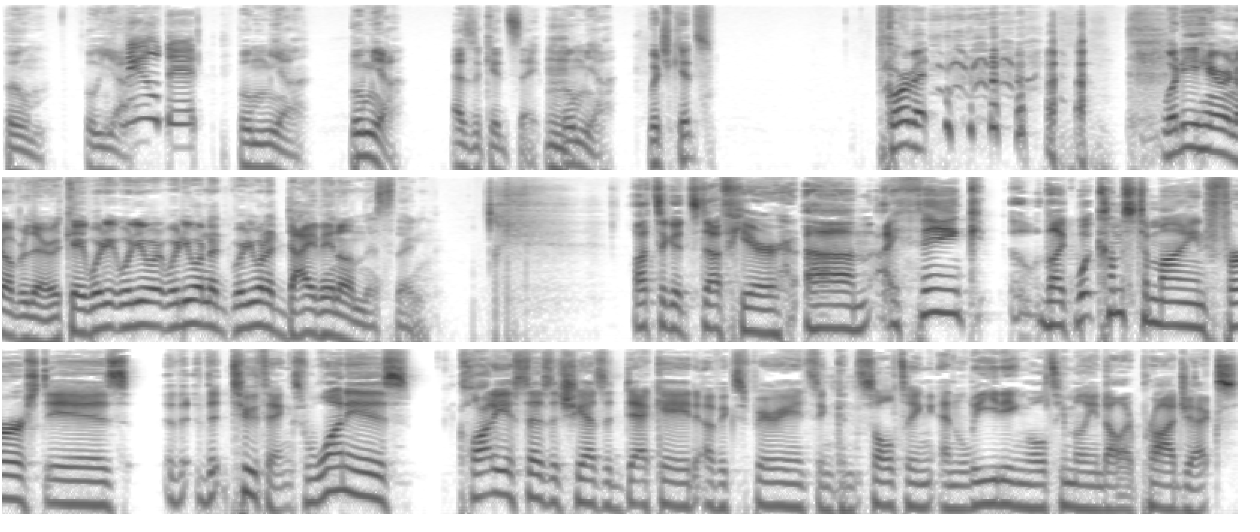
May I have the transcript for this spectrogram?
boom, booyah. Nailed it. Boom, yeah. Boom, yeah, as the kids say. Mm. Boom, yeah. Which kids? Corbett, what are you hearing over there? Okay, where do you, where do you, where do you want to where do you want to dive in on this thing? Lots of good stuff here. Um, I think like what comes to mind first is th- th- two things. One is Claudia says that she has a decade of experience in consulting and leading multi-million dollar projects.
